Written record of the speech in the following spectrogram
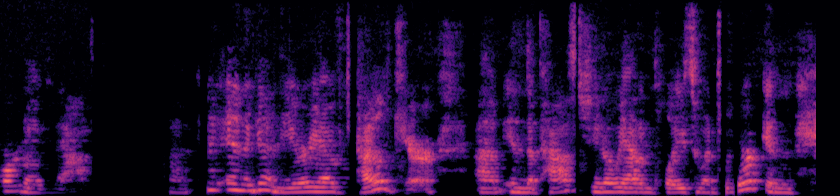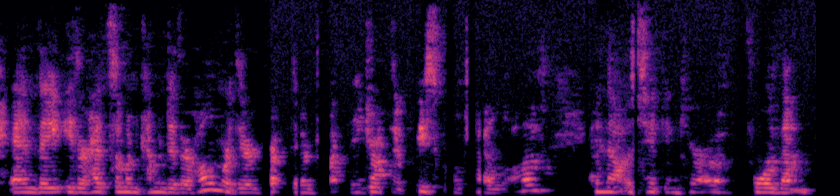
part of that. Um, and, and, again the area of childcare um, in the past you know we had employees who went to work and and they either had someone come into their home or they're, they're, they dropped their preschool child off and that was taken care of for them.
